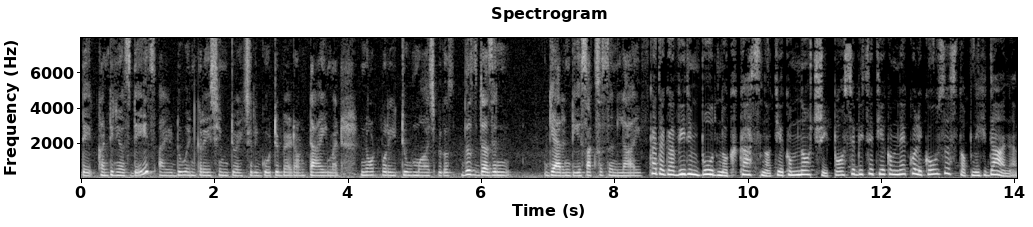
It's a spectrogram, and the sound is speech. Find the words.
day, continuous days, I do encourage him to actually go to bed on time and not worry too much because this doesn't guarantee success in life. Kada ga vidim budnog kasno tijekom noći, posebice tijekom nekoliko uzastopnih dana,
